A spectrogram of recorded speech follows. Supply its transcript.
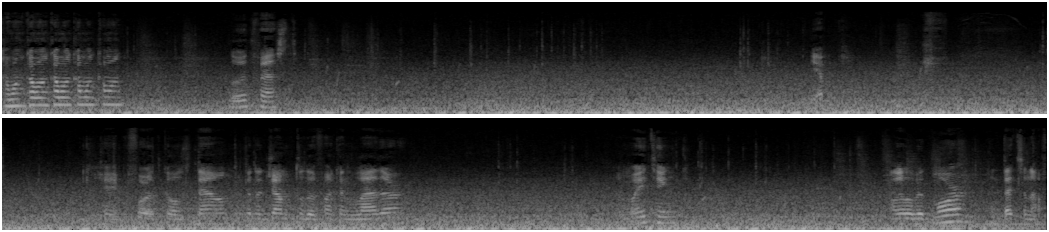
Come on, come on, come on, come on, come on. Do it fast. Yep. Okay, before it goes down, I'm gonna jump to the fucking ladder. I'm waiting. A little bit more, and that's enough.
